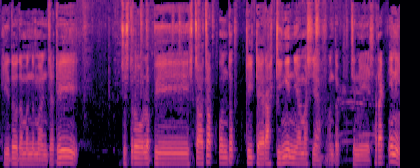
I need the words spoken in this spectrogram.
Gitu, teman-teman. Jadi justru lebih cocok untuk di daerah dingin ya, Mas ya, untuk jenis rek ini.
